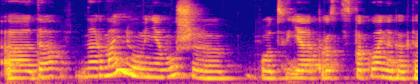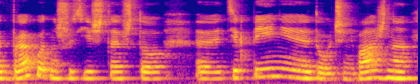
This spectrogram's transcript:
А, да, нормальный у меня муж. Э, вот я просто спокойно как-то к браку отношусь. Я считаю, что э, терпение это очень важно,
